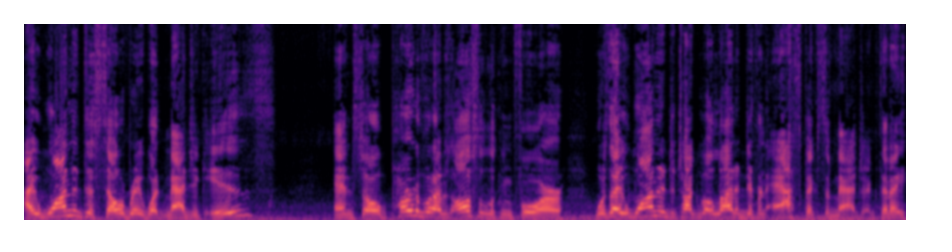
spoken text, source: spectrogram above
I wanted to celebrate what magic is. And so part of what I was also looking for was I wanted to talk about a lot of different aspects of magic. That I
